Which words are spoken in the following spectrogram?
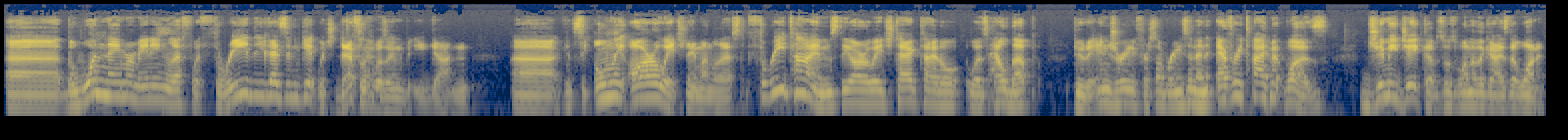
Uh, the one name remaining left with three that you guys didn't get, which definitely wasn't going to be gotten. Uh, it's the only ROH name on the list. Three times the ROH tag title was held up due to injury for some reason, and every time it was, Jimmy Jacobs was one of the guys that won it.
